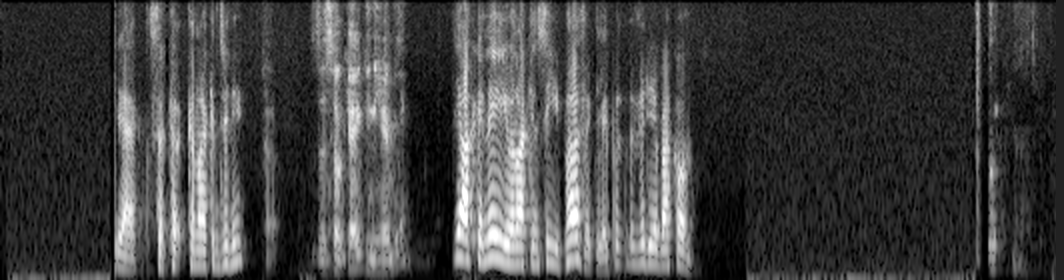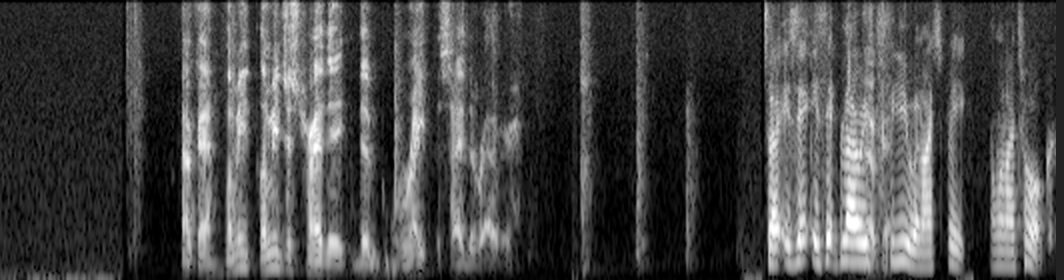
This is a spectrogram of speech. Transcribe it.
yeah. So c- can I continue? Uh, is this okay? Can you hear me? Yeah, I can hear you and I can see you perfectly. Put the video back on. Okay, let me let me just try the the right beside the router. So is it is it blurry okay. for you when I speak and when I talk?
